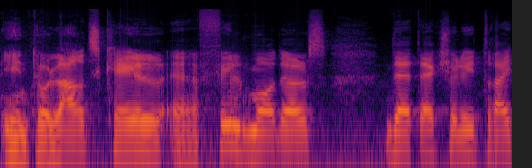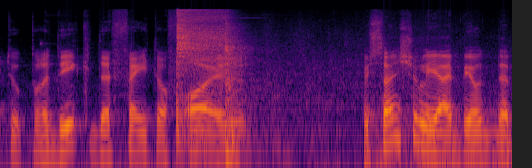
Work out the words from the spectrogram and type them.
into large-scale uh, field models that actually try to predict the fate of oil Essentially, I built the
